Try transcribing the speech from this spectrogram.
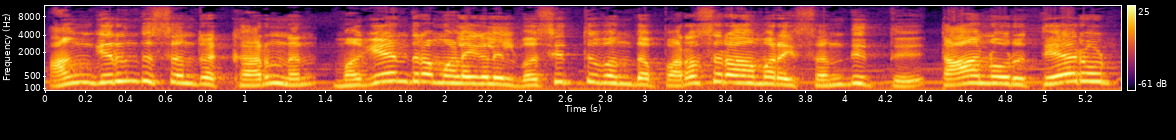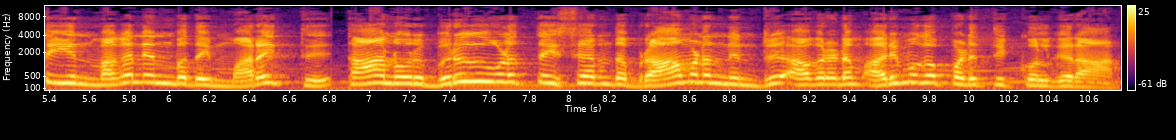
அங்கிருந்து சென்ற கர்ணன் மகேந்திர மலைகளில் வசித்து வந்த பரசுராமரை சந்தித்து தான் ஒரு தேரோட்டியின் மகன் என்பதை மறைத்து தான் ஒரு பிருகுகுலத்தை சேர்ந்த பிராமணன் என்று அவரிடம் அறிமுகப்படுத்திக் கொள்கிறான்.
